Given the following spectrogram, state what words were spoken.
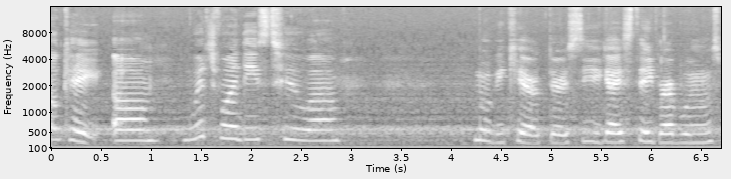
Okay, um, which one of these two um movie characters do you guys think Robin Williams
